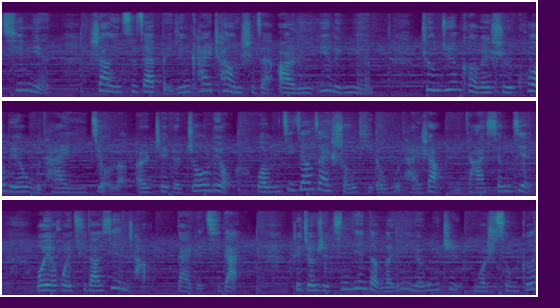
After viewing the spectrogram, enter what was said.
七年，上一次在北京开唱是在二零一零年。郑钧可谓是阔别舞台已久了。而这个周六，我们即将在首体的舞台上与他相见，我也会去到现场，带着期待。这就是今天的文艺人物志，我是宋哥，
